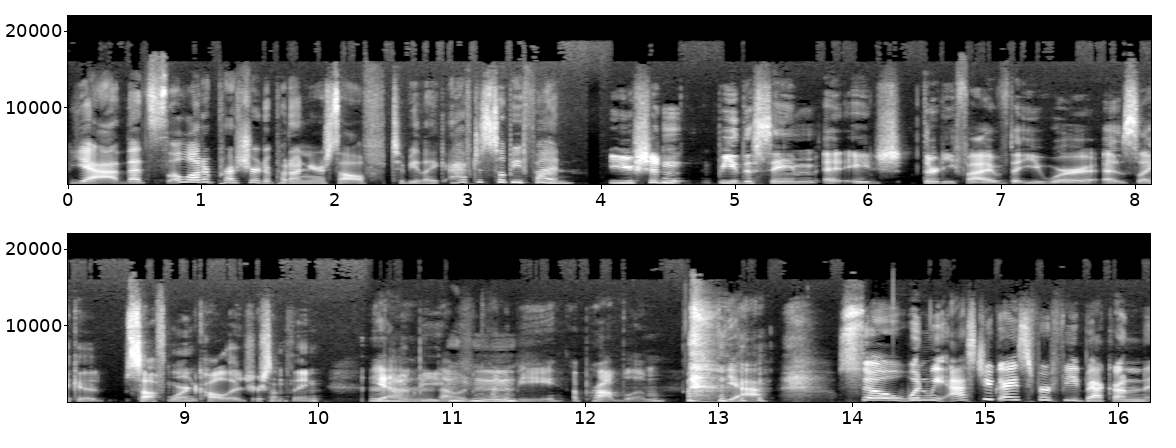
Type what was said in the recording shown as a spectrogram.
yeah, that's a lot of pressure to put on yourself to be like, I have to still be fun. You shouldn't be the same at age 35 that you were as like a sophomore in college or something. Yeah, be- that would kind of mm-hmm. be a problem. yeah. So when we asked you guys for feedback on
